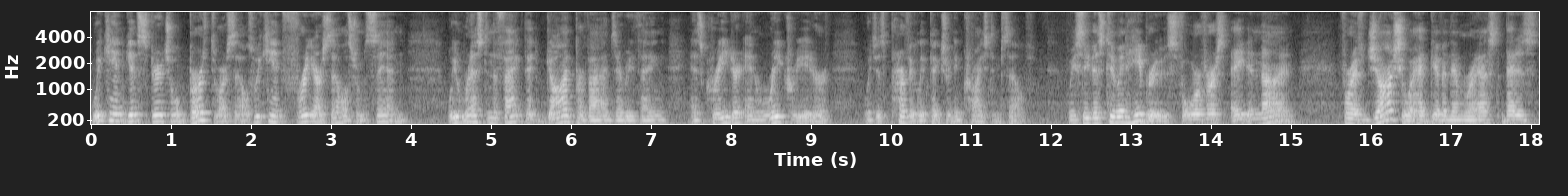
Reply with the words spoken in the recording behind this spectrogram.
we can't give spiritual birth to ourselves. We can't free ourselves from sin. We rest in the fact that God provides everything as creator and recreator, which is perfectly pictured in Christ Himself. We see this too in Hebrews 4, verse 8 and 9. For if Joshua had given them rest, that is,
